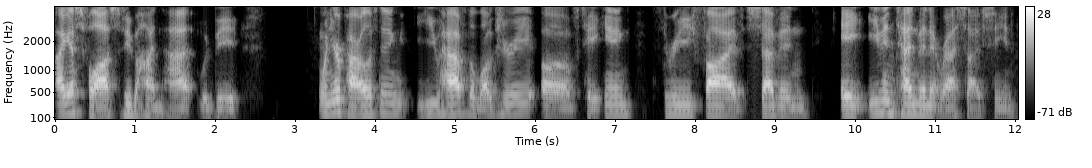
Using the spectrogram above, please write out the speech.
I guess philosophy behind that would be when you're powerlifting, you have the luxury of taking three, five, seven, eight, even 10 minute rests I've seen,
